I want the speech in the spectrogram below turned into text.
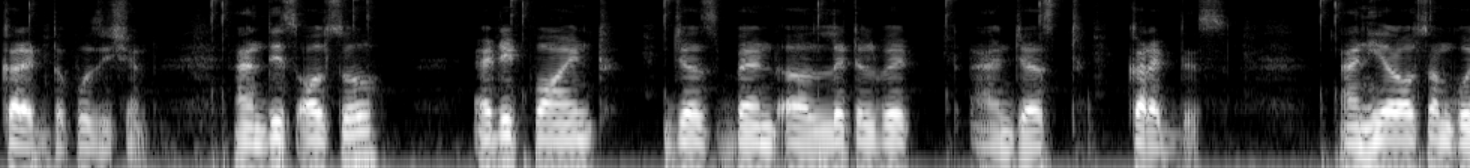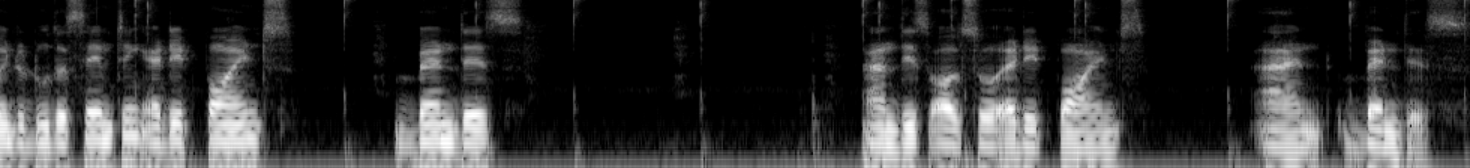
correct the position. And this also edit point just bend a little bit and just correct this. And here also I'm going to do the same thing edit points bend this and this also edit points and bend this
